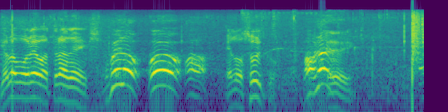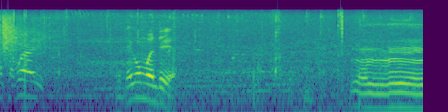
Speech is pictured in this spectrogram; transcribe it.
Yo lo borreo atrás de ellos, en los surcos. Hey. Que tenga un buen día. Mm.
